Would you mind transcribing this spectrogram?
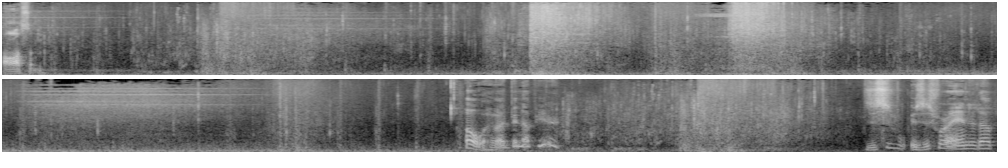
Awesome. Oh, have I been up here? Is this is this where I ended up?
